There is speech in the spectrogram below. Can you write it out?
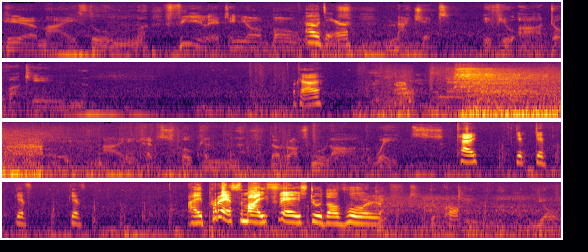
Hear my thu'um. Feel it in your bones. Oh, dear. Match it if you are Dovahkiin. Okay. I have spoken. The Rotmulaag waits. Okay. Give, give, give, give. I press my face to the wool. Dovahkiin, you'll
